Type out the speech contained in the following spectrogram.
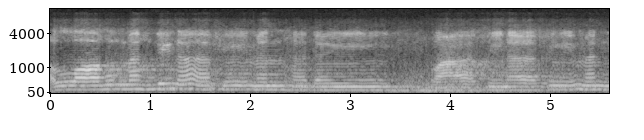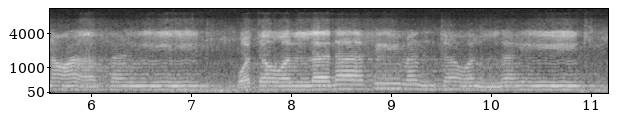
اللهم اهدنا فيمن هديت وعافنا فيمن عافيت وتولنا فيمن توليت.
